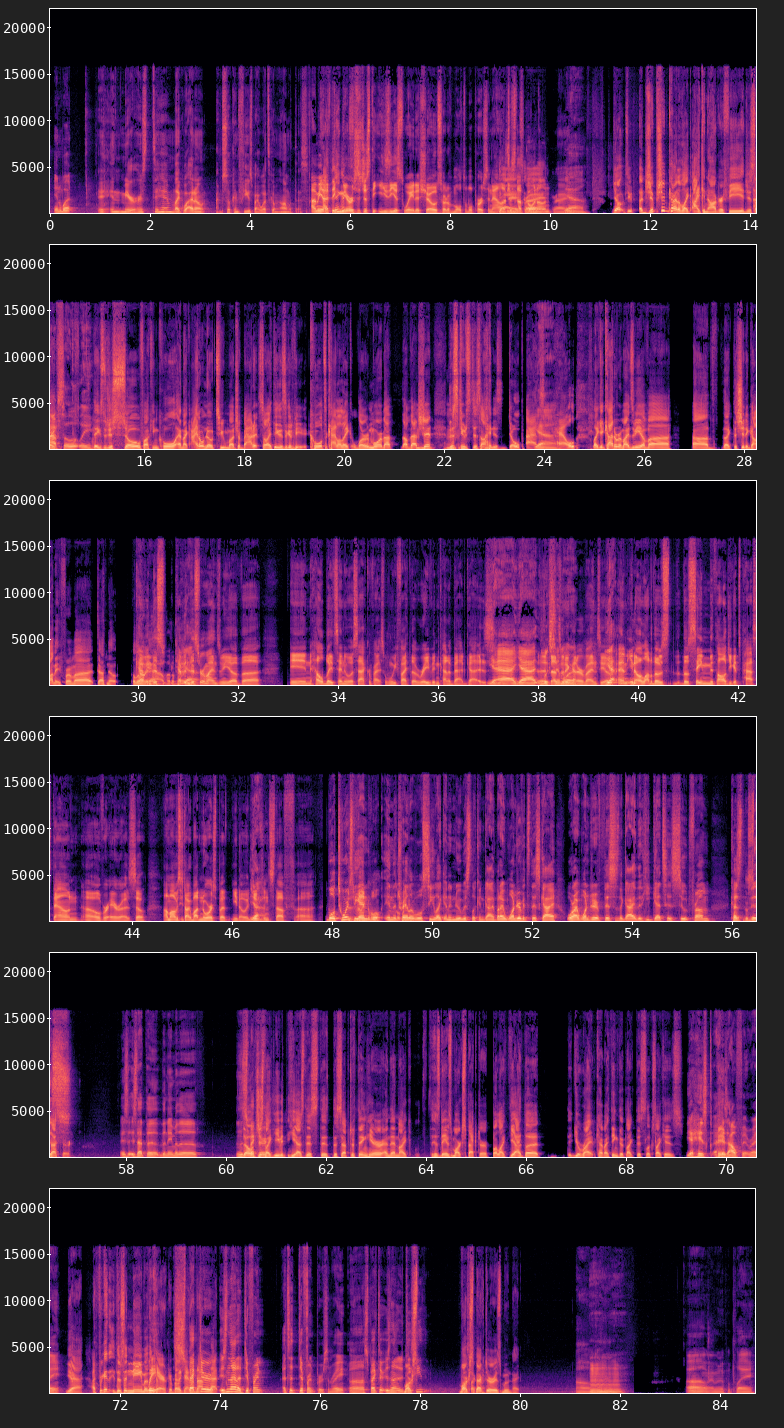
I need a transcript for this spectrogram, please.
In what? In, in mirrors to him? Like, well, I don't. I'm so confused by what's going on with this. I mean, I, I think, think mirrors is just the easiest way to show sort of multiple personalities and Right, stuff right, going on. Right. Yeah, Yo, dude, Egyptian kind of like iconography and just like absolutely. things are just so fucking cool. And like I don't know too much about it, so I think this is gonna be cool to kind of like learn more about of that Mhm, shit. This mhm. dude's design is dope as Yeah. hell. Like it kind of reminds me of uh uh like the Shinigami from uh Death Note. A little Kevin, bit. this a little bit. Kevin, this reminds me of uh, in Hellblade: Senua's Sacrifice when we fight the Raven kind of bad guys. Yeah, yeah. It Uh, looks that's similar. what it kind of reminds you of. Yeah. And you know, a lot of those those same mythology gets passed down uh, over eras. So I'm obviously talking about Norse, but you know, Yeah. Egyptian stuff. Uh, Well, towards the really end, we'll, in the Cool trailer, looking. we'll see like an Anubis looking guy. But I wonder if it's this guy, or I wonder if this is the guy that he gets his suit from. Because The this Spectre. is is that the the name of the? Is No, Spectre? just like even he has this the the scepter thing here, and then like his name's Mark Spector, but like yeah, the you're right, Kev. I think that like this looks like his yeah, his his outfit, right? yeah. I forget there's a name of Wait, the character, but again, Spectre I'm not that isn't that a different? That's a different person, right? Uh, Spectre isn't that a Mark DC? Mark Spector? Spector is Moon Knight. Oh, okay. mm. Uh, all right, I'm gonna put play.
